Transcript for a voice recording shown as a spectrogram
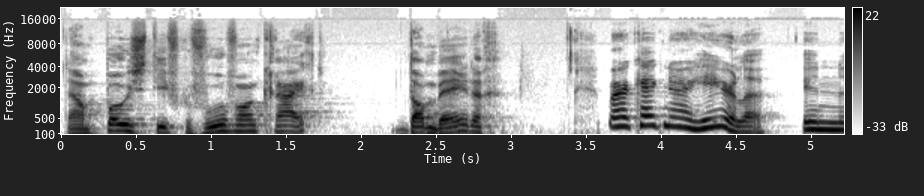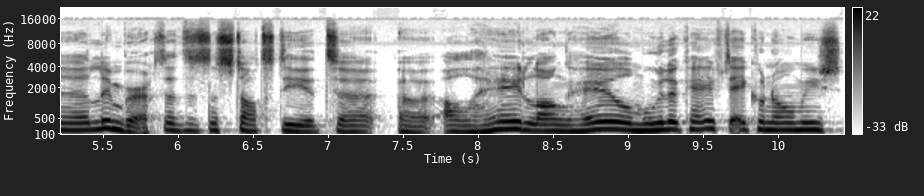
daar een positief gevoel van krijgt, dan ben je er. Maar kijk naar Heerlen in eh, Limburg. Dat is een stad die het eh, eh, al heel lang heel moeilijk heeft, economisch.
